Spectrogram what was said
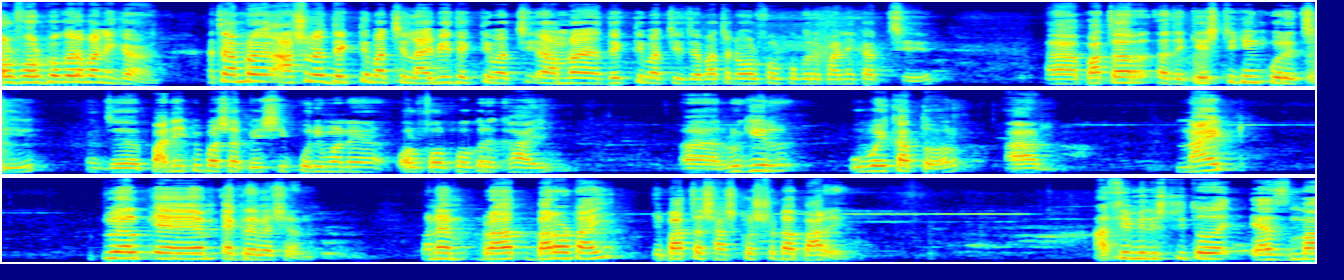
অল্প অল্প করে পানি খা। আচ্ছা আমরা আসলে দেখতে পাচ্ছি লাইভে দেখতে পাচ্ছি আমরা দেখতে পাচ্ছি যে বাচ্চাটা অল্প অল্প করে পানি খাচ্ছে। বাচ্চার যে কেস্টিকিং করেছি যে পানি পিপাসা বেশি পরিমাণে অল্প অল্প করে খায়। আর রুগীর উভয় কাতর। আর night twelve A M aggravation মানে রাত বারোটায় এই বাচ্চার শ্বাসকষ্টটা বাড়ে। আর ফ্যামিলি হিস্ট্রি তো অ্যাজমা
